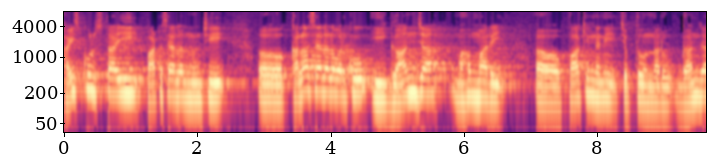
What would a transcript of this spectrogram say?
హై స్కూల్ స్థాయి పాఠశాలల నుంచి కళాశాలల వరకు ఈ గాంజా మహమ్మారి పాకిందని చెప్తూ ఉన్నారు. గాంజా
